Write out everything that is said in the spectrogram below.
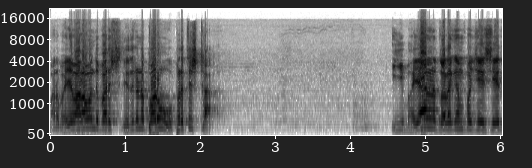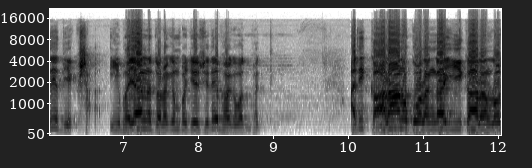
మన భయం అలా ఉంది పరిస్థితి. ఎందుకంటే పరువు ప్రతిష్ట. ఈ భయాలను తొలగింపజేసేదే దీక్ష. ఈ భయాలను తొలగింపజేసేదే భగవద్భక్తి. అది కాలానుకూలంగా ఈ కాలంలో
